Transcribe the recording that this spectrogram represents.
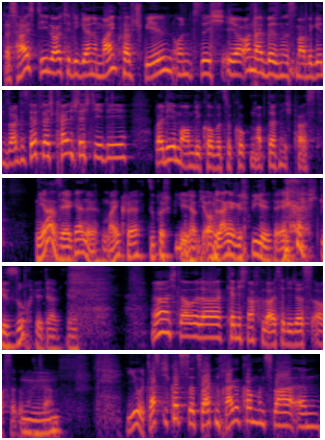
Das heißt, die Leute, die gerne Minecraft spielen und sich ihr Online-Business mal beginnen sollten, es wäre vielleicht keine schlechte Idee, bei dem mal um die Kurve zu gucken, ob das nicht passt. Ja, sehr gerne. Minecraft, super Spiel. Habe ich auch lange gespielt. Habe ich gesuchtet. Hab ich. Ja, ich glaube, da kenne ich noch Leute, die das auch so gemacht mhm. haben. Gut, lass mich kurz zur zweiten Frage kommen und zwar, ähm,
